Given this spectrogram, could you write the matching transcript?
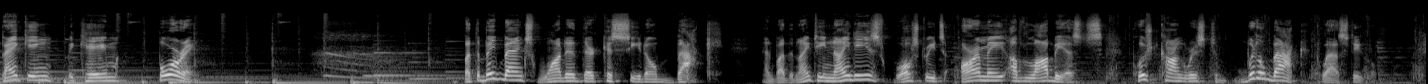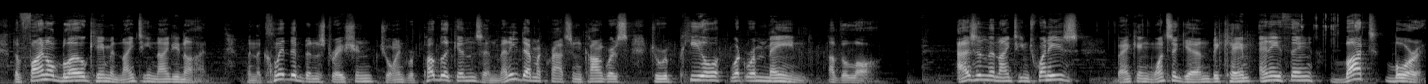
Banking became boring. But the big banks wanted their casino back. And by the 1990s, Wall Street's army of lobbyists pushed Congress to whittle back Glass-Steagall. The final blow came in 1999, when the Clinton administration joined Republicans and many Democrats in Congress to repeal what remained of the law. As in the 1920s, banking once again became anything but boring,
